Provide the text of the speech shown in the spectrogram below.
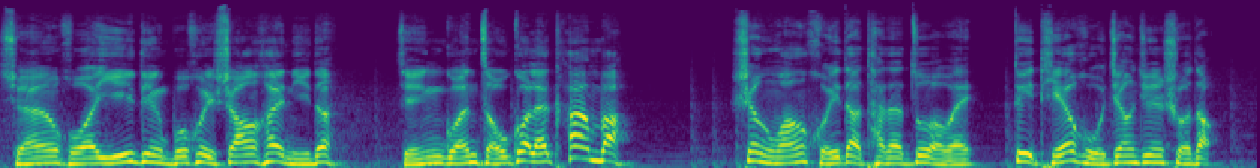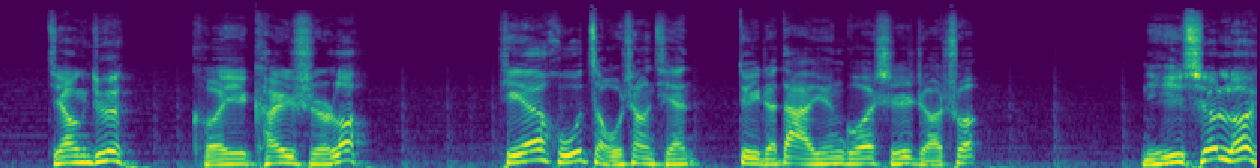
玄火一定不会伤害你的。尽管走过来看吧。圣王回到他的座位，对铁虎将军说道：“将军，可以开始了。”铁虎走上前，对着大云国使者说：“你先来。”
